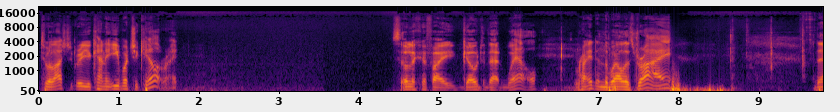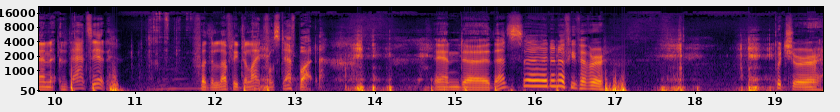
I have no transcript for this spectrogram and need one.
to a large degree, you kind of eat what you kill, right? So, look, if I go to that well, right, and the well is dry, then that's it for the lovely, delightful Steph Butt. And uh, that's, uh, I don't know if you've ever put your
